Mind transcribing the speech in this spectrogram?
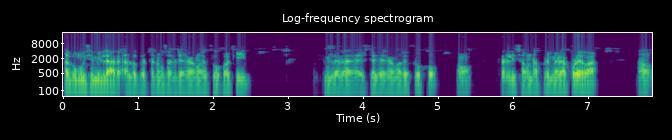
Algo muy similar a lo que tenemos al diagrama de flujo aquí, similar a este diagrama de flujo, ¿no? Realiza una primera prueba, ¿no?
